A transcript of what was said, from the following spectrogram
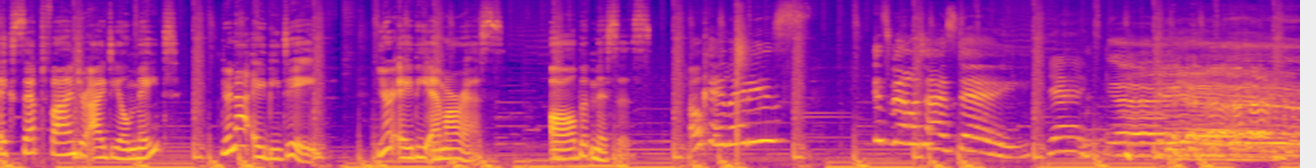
except find your ideal mate, you're not ABD, you're ABMRS, all but misses. Okay, ladies, it's Valentine's Day. Yay! Yay.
